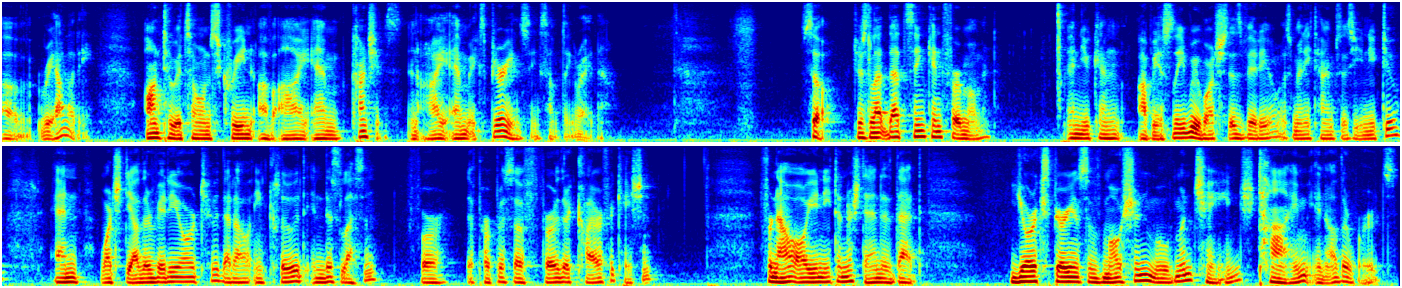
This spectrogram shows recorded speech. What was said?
of reality onto its own screen of I am conscious and I am experiencing something right now. So just let that sink in for a moment. And you can obviously rewatch this video as many times as you need to and watch the other video or two that I'll include in this lesson for the purpose of further clarification. For now, all you need to understand is that your experience of motion, movement, change, time, in other words,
